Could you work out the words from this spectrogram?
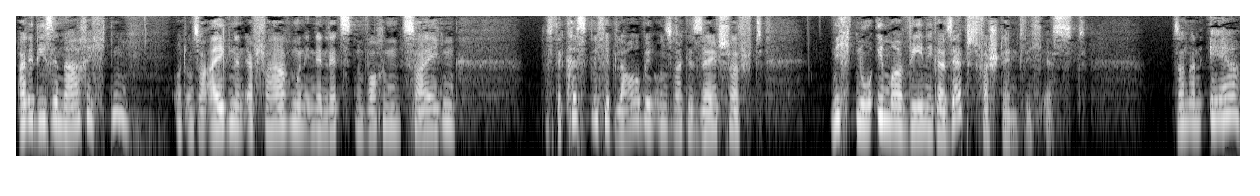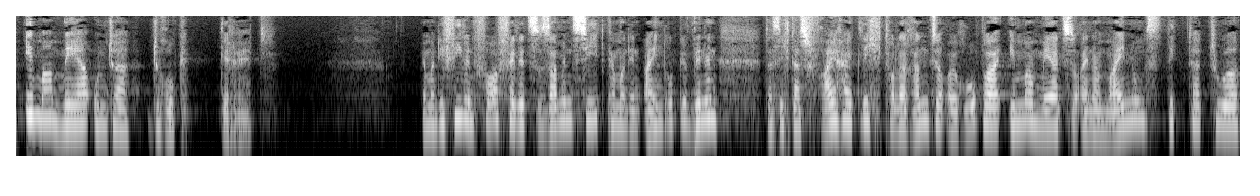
Alle diese Nachrichten und unsere eigenen Erfahrungen in den letzten Wochen zeigen, dass der christliche Glaube in unserer Gesellschaft nicht nur immer weniger selbstverständlich ist, sondern er immer mehr unter Druck gerät. Wenn man die vielen Vorfälle zusammenzieht, kann man den Eindruck gewinnen, dass sich das freiheitlich tolerante Europa immer mehr zu einer Meinungsdiktatur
